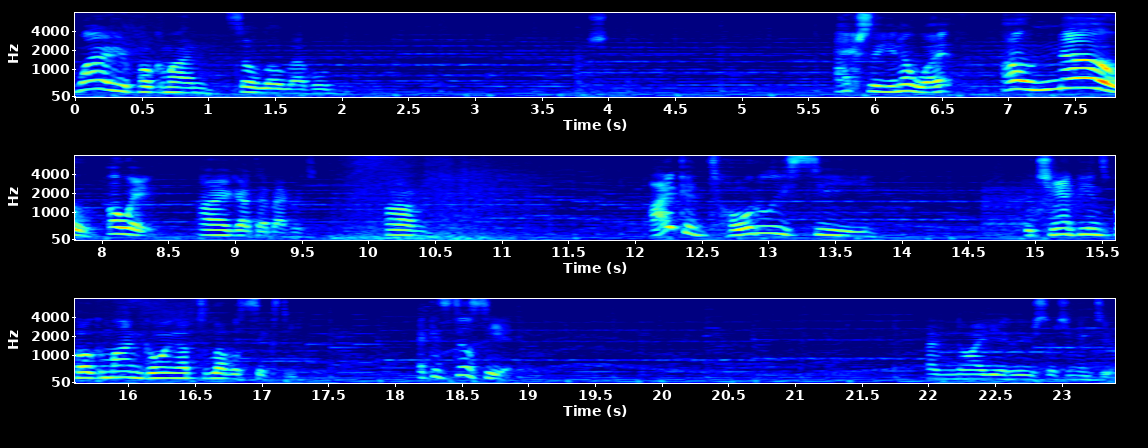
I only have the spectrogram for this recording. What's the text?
why are your Pokemon so low leveled? Actually, you know what? Oh no! Oh wait, I got that backwards. Um, I could totally see the champion's Pokemon going up to level 60. I can still see it. I have no idea who you're switching into.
